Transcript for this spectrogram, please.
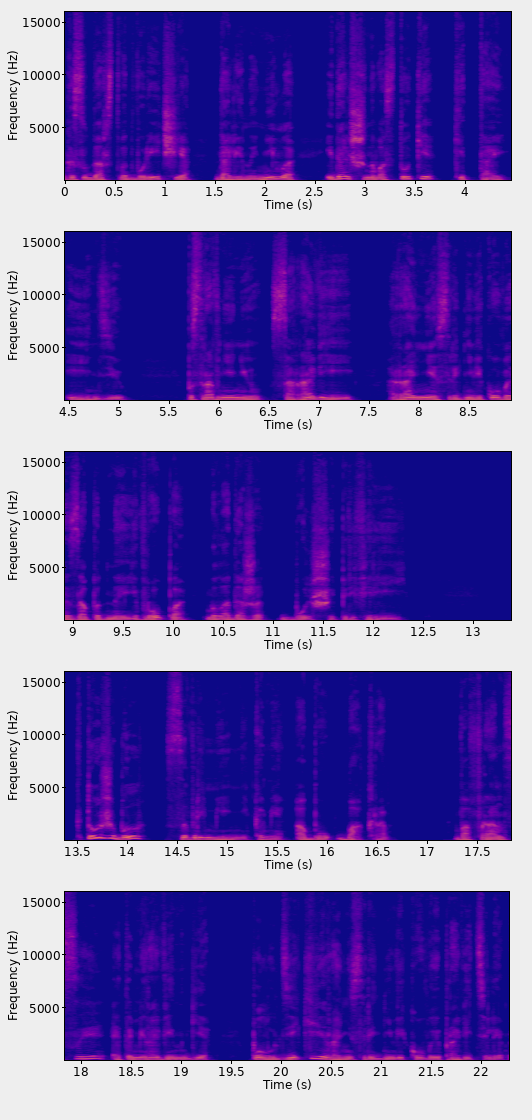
государства двуречья, долины Нила и дальше на востоке Китай и Индию. По сравнению с Аравией, ранняя средневековая Западная Европа была даже большей периферией. Кто же был современниками Абу Бакра? Во Франции это мировинги, полудикие раннесредневековые правители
